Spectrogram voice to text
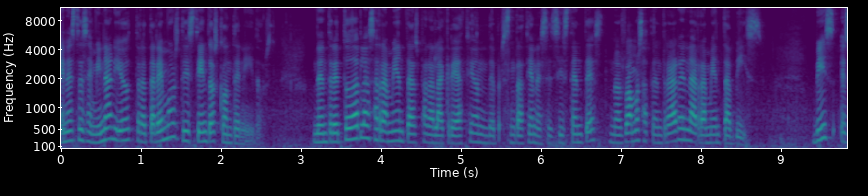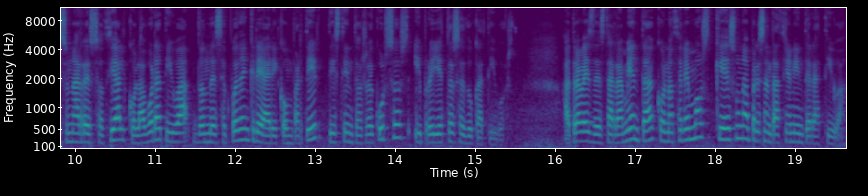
En este seminario trataremos distintos contenidos. De entre todas las herramientas para la creación de presentaciones existentes, nos vamos a centrar en la herramienta BIS. BIS es una red social colaborativa donde se pueden crear y compartir distintos recursos y proyectos educativos. A través de esta herramienta conoceremos qué es una presentación interactiva,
